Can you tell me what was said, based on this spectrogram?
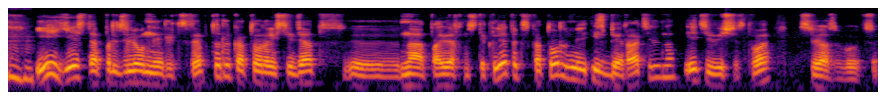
Угу. И есть определенные рецепторы, которые сидят э, на поверхности поверхности клеток, с которыми избирательно эти вещества связываются.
